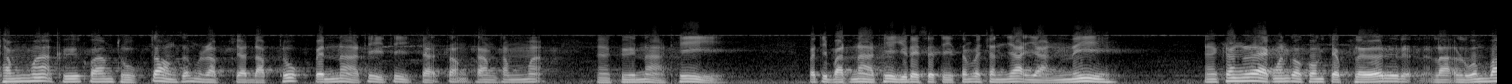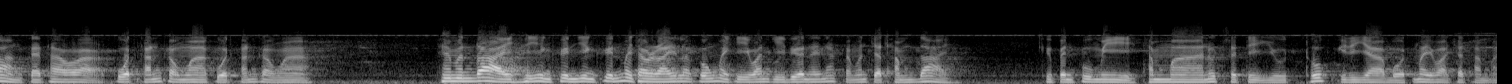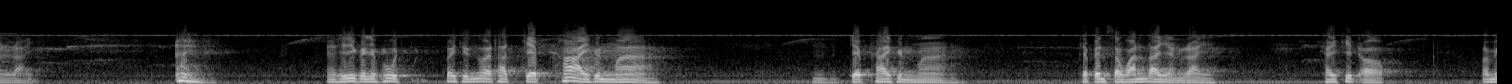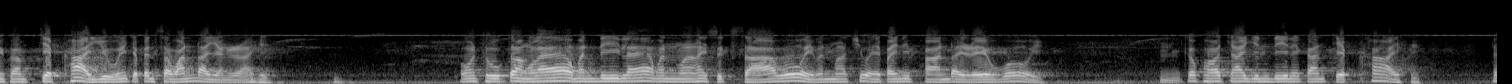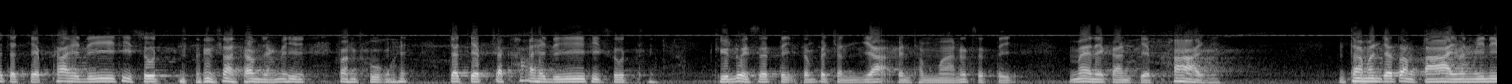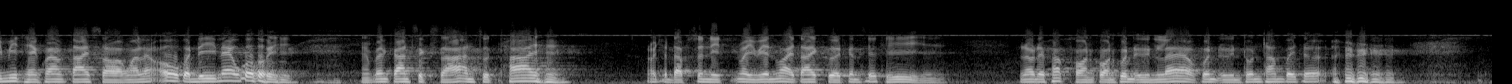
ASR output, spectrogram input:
ธรรมะคือความถูกต้องสำหรับจะดับทุกข์เป็นหน้าที่ที่จะต้องทำธรรมะคือหน้าที่ ปฏิบัติหน้าที่อยู่ในสติสัมปชัญญะอย่างนี้ครั้งแรกมันก็คงจะเผลอหรือละหลวมบ้าง แต่ถ้าว่ากวดขันเข้ามากวดขันเข้ามา ให้มันได้ยิ่งขึ้นยิ่งขึ้นไม่เท่าไรแล้วคงไม่กี่วันกี่เดือนเลยนะแต่มันจะทำได้ คือเป็นผู้มีธรรมานุสติอยู่ทุกอิริยาบถไม่ว่าจะทำอะไร ทีนี้ก็จะพูดไปถึงว่าถ้าเจ็บไข้ขึ้นมาเจ็บไข้ขึ้นมา จะเป็นสวรรค์ได้อย่างไร ใครคิดออกว่ามีความเจ็บไข้อยู่นี่จะเป็นสวรรค์ได้อย่างไร มันถูกต้องแล้วมันดีแล้วมันมาให้ศึกษาโว้ย มันมาช่วยไปนิพพานได้เร็วโว้ยก็พอใจยินดีในการเจ็บไข้แล้วจะเจ็บไข้ดีที่สุดใช่คำอย่างนี้ฟังถูกไหมจะเจ็บจะไข้ดีที่สุด คือด้วยสติสัมปชัญญะเป็นธรรมานุสติ แม้ในการเจ็บไข้ถ้ามันจะต้องตายมันมีนิมิตแห่งความตายสองมาแล้ว โอ้ก็ดีแล้วโว้ย เป็นการศึกษาอันสุดท้าย เราจะดับสนิทไม่เวียนว่ายตายเกิดกันเสียทีเราได้พักผ่อนก่อนคนอื่นแล้ว คนอื่นทนทำไปเถอะ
